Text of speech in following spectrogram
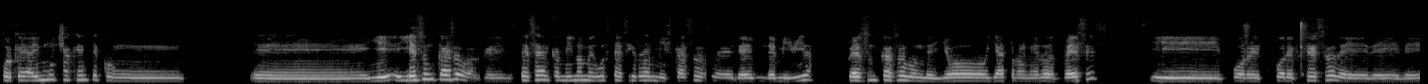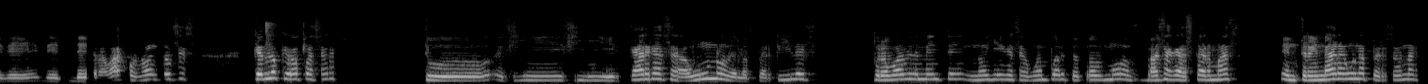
Porque hay mucha gente con, Eh, y, es un caso, que ustedes saben que a mí no me gusta decir de mis casos de, de, mi vida, pero es un caso donde yo ya troné dos veces y por, por exceso de, de, trabajo, ¿no? Entonces, ¿qué es lo que va a pasar? Tú, si, si cargas a uno de los perfiles, probablemente no llegues a buen puerto de todos modos, vas a gastar más. Entrenar a una persona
